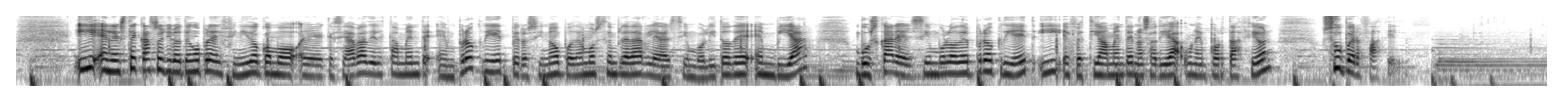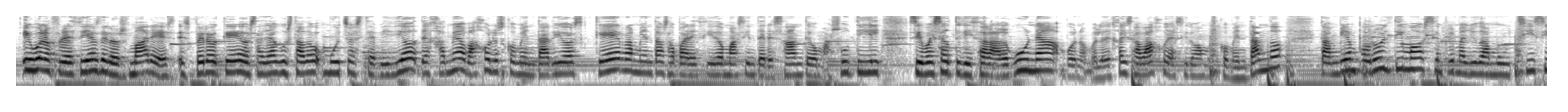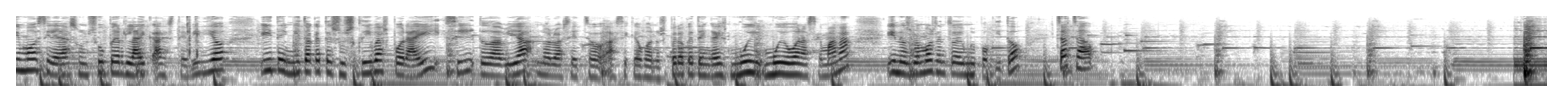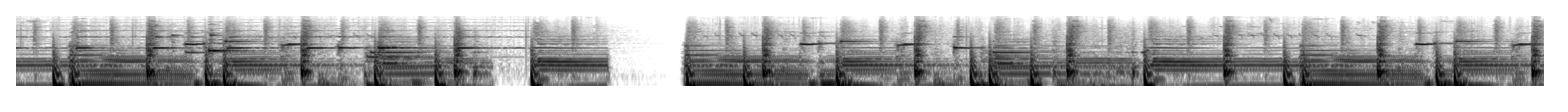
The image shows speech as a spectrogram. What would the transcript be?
y en este caso yo lo tengo predefinido como eh, que se abra directamente en Procreate, pero si no podemos siempre darle al simbolito de enviar, buscar el símbolo de Procreate y efectivamente nos haría una importación súper fácil. Y bueno, florecillas de los mares, espero que os haya gustado mucho este vídeo. Dejadme abajo en los comentarios qué herramienta os ha parecido más interesante o más útil, si vais a utilizar alguna, bueno, me lo dejáis abajo y así lo vamos comentando. También por último, siempre me ayuda muchísimo si le das un super like a este vídeo y te invito a que te suscribas por ahí si todavía no lo has hecho. Así que bueno, espero que tengáis muy muy buena semana y nos vemos dentro de muy poquito. ¡Chao, chao!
